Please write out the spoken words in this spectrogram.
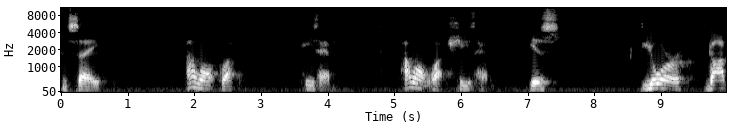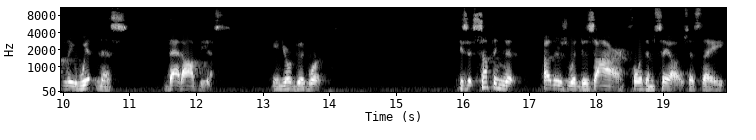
and say, I want what he's having. I want what she's having. Is your godly witness that obvious in your good works? Is it something that others would desire for themselves as they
